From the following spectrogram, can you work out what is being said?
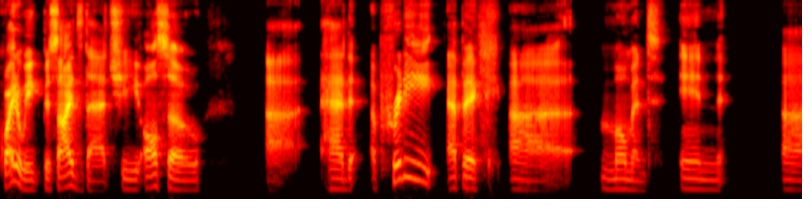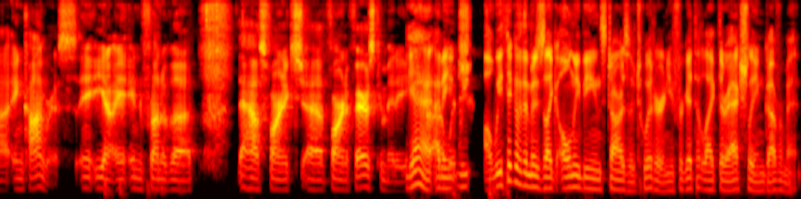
quite a week. Besides that, she also uh, had a pretty epic uh, moment in uh, in Congress, eh, you know, in front of uh, the House Foreign uh, Foreign Affairs Committee. Yeah, I uh, mean, which, we, we think of them as like only being stars of Twitter, and you forget that like they're actually in government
